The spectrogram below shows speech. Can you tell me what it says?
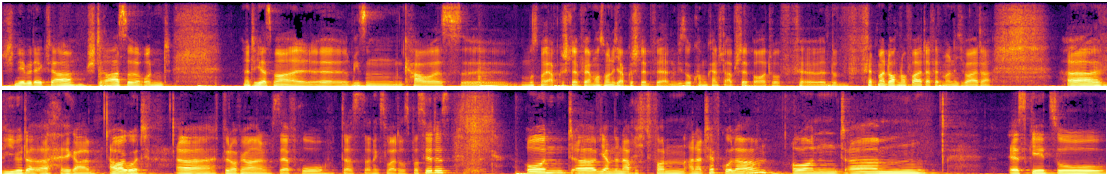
schneebedeckter Straße und natürlich erstmal äh, riesen Chaos, äh, muss man abgeschleppt werden, muss man nicht abgeschleppt werden. Wieso kommt kein Abschleppauto? Fährt man doch noch weiter, fährt man nicht weiter? Äh, wie wird er? Egal. Aber gut. Äh, ich bin auf jeden Fall sehr froh, dass da nichts weiteres passiert ist. Und äh, wir haben eine Nachricht von Anna Tevkola und ähm, es geht so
